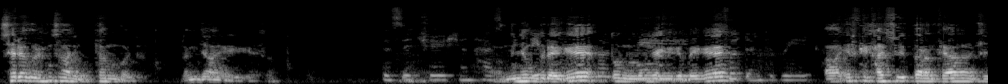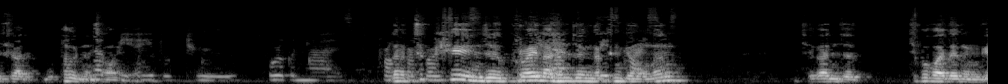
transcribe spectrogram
세력을 형성하지 못하는 거죠. 냉정하게 얘기해서. 어, 민중들에게 different, 또 but 노동자에게 we 에게 couldn't we 아, 이렇게 갈 수 있다는 대안을 제시하지 못하고 있는 상황입니다. 그다음에 특히 이제 우크라이나 전쟁 같은. 경우는 제가 이제 짚어봐야 되는 게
